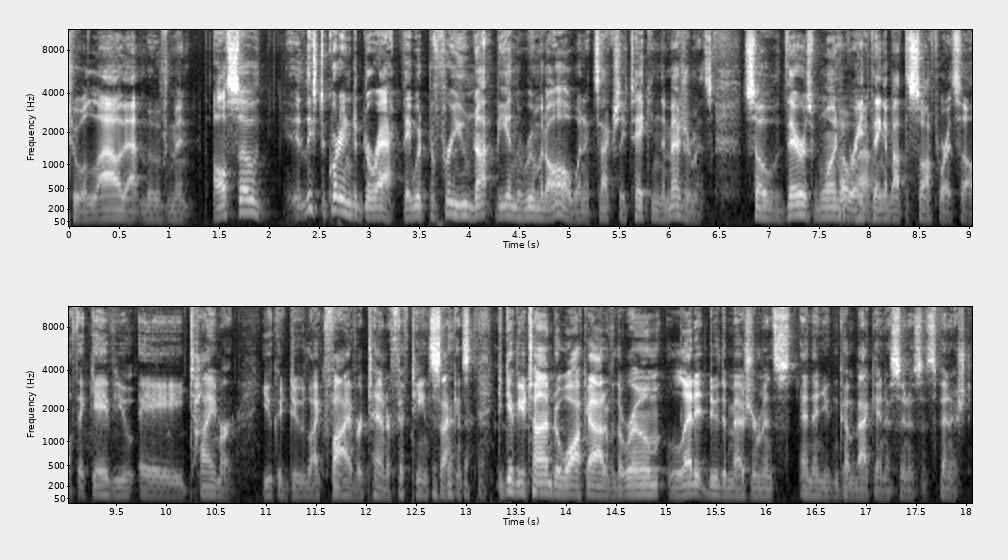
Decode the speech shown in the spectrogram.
to allow that movement. Also, at least according to Dirac, they would prefer you not be in the room at all when it's actually taking the measurements. So there's one oh, great wow. thing about the software itself. It gave you a timer. You could do like five or 10 or 15 seconds to give you time to walk out of the room, let it do the measurements, and then you can come back in as soon as it's finished.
